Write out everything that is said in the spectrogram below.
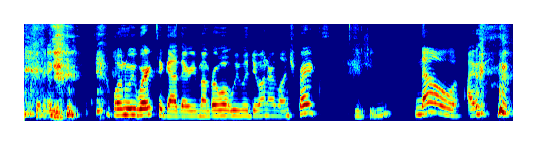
Kidding. when we worked together, remember what we would do on our lunch breaks? you cheat me? No, I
